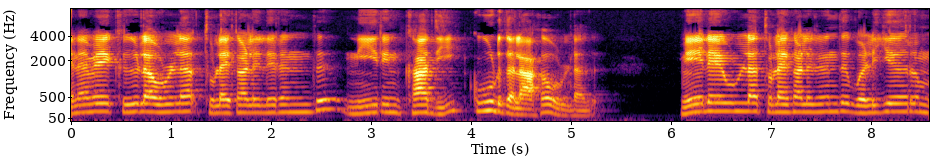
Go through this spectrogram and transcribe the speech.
எனவே கீழே உள்ள துளைகளிலிருந்து நீரின் கதி கூடுதலாக உள்ளது. மேலே உள்ள துளைகளிலிருந்து வெளியேறும்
